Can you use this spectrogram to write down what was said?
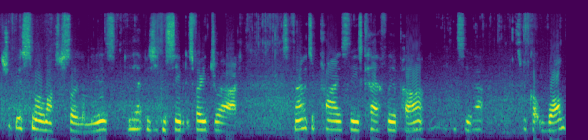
should be a small amount of soil on these. Yep, as you can see, but it's very dry. So if I were to prise these carefully apart, you can see that. So we've got one,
